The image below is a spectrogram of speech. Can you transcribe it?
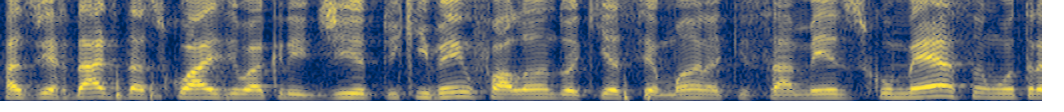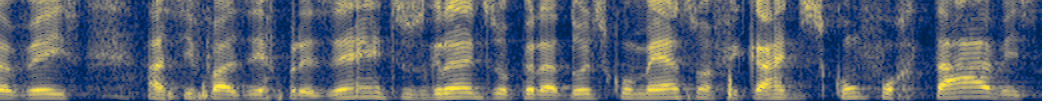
as verdades das quais eu acredito e que venho falando aqui a semana, que há meses, começam outra vez a se fazer presentes, os grandes operadores começam a ficar desconfortáveis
